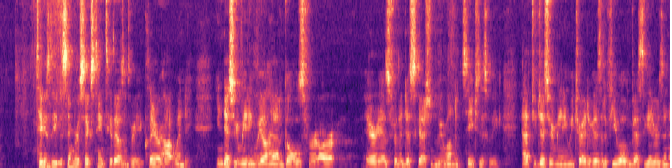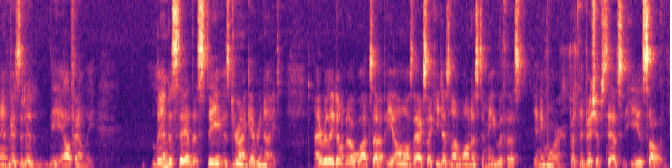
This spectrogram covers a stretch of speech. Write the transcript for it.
Tuesday, December 16, 2003. Clear, hot, windy. In district meeting, we all had goals for our areas for the discussions we wanted to teach this week. After district meeting, we tried to visit a few old investigators and then visited the L family. Linda said that Steve is drunk every night. I really don't know what's up. He almost acts like he does not want us to meet with us anymore, but the bishop says he is solid.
